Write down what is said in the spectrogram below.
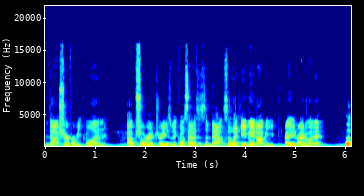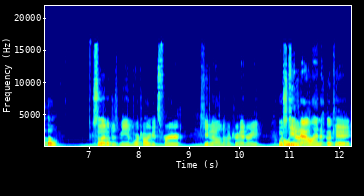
not sure for week one. um, shoulder injury. His week one status is in doubt, so like he may not be ready right away. Uh oh. So that'll just mean more targets for Keenan Allen and Hunter Henry. Which Oh, Keenan yeah. Allen, okay,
